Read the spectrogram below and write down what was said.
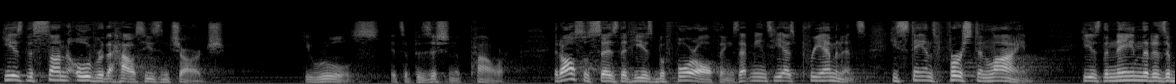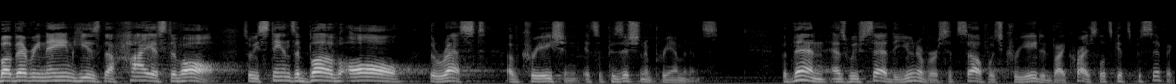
He is the son over the house, he's in charge. He rules, it's a position of power. It also says that he is before all things. That means he has preeminence, he stands first in line. He is the name that is above every name. He is the highest of all. So he stands above all the rest of creation. It's a position of preeminence. But then, as we've said, the universe itself was created by Christ. Let's get specific.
